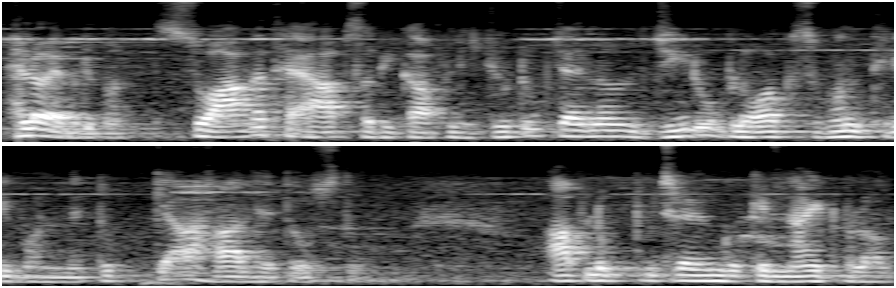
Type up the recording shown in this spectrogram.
हेलो एवरीवन स्वागत है आप सभी का अपने YouTube channel zero blogs one three one में। तो क्या हाल है दोस्तों? आप लोग पूछ रहे होंगे कि नाइट ब्लॉग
